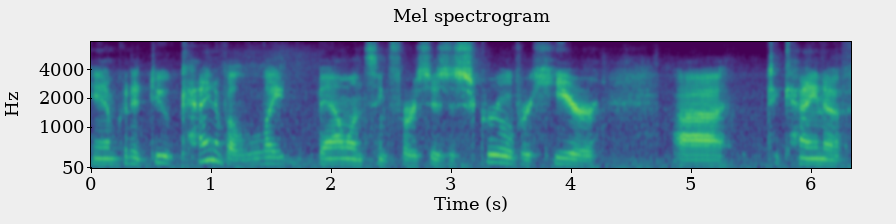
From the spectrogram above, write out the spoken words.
and I'm going to do kind of a light balancing first. There's a screw over here uh, to kind of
